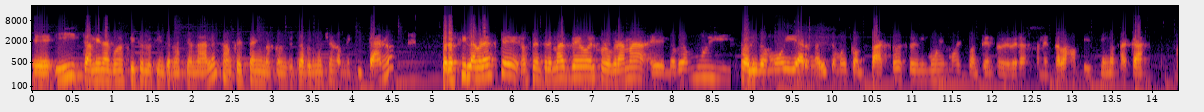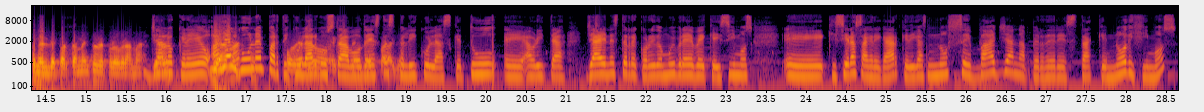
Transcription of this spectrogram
eh, y también algunos títulos internacionales, aunque este año nos concentramos mucho en lo mexicano. Pero sí, la verdad es que, o sea, entre más veo el programa, lo veo muy sólido, muy armadito, muy compacto. Estoy muy, muy contento de veras con el trabajo que hicimos acá con el departamento de programas. Ya lo creo. ¿Hay alguna en pues, particular, Gustavo, de estas películas que tú eh, ahorita, ya en este recorrido muy breve que hicimos, eh, quisieras agregar, que digas, no se vayan a perder esta que no dijimos?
